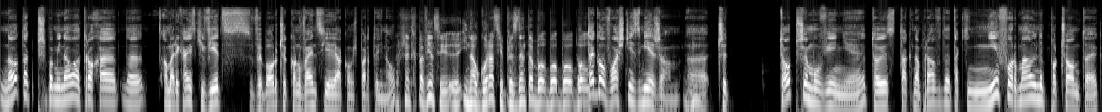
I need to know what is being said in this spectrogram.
no tak przypominała trochę e, amerykański wiec wyborczy, konwencję jakąś partyjną. Znaczy chyba więcej, e, inaugurację prezydenta, bo... bo, bo, bo... Do tego właśnie zmierzam. Mhm. Czy to przemówienie to jest tak naprawdę taki nieformalny początek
